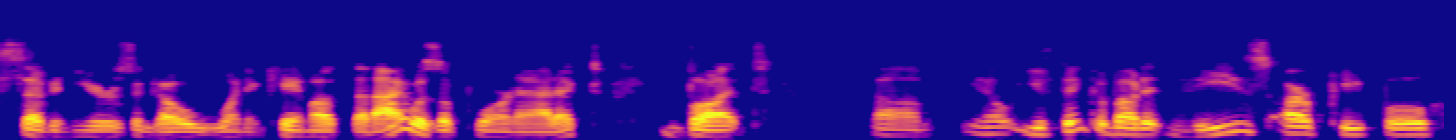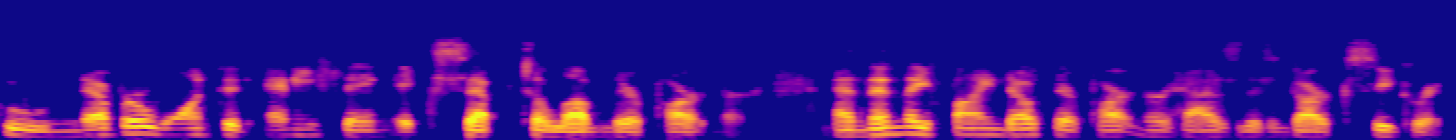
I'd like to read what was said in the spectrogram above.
seven years ago when it came out that I was a porn addict, but um, you know, you think about it, these are people who never wanted anything except to love their partner. And then they find out their partner has this dark secret.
